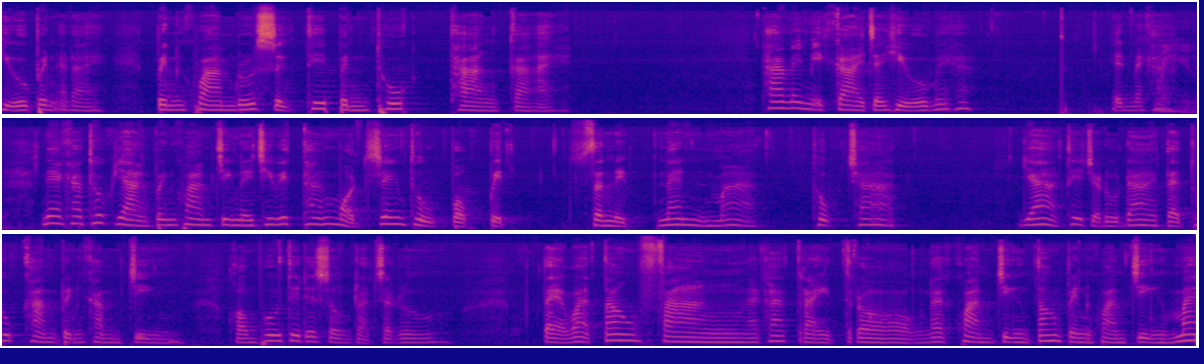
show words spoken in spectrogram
หิวเป็นอะไร เป็นความรู้สึกที่เป็นทุกข์ทางกาย ถ้าไม่มีกายจะหิวไหมคะเห็นไหมคะไม่หิวเนี่ยค่ะทุกอย่างเป็นความจริงในชีวิตทั้งหมด ซึ่งถูกปกปิดสนิทแน่นมากทุกชาติ ยากที่จะรู้ได้แต่ทุกคำเป็นคำจริงของผู้ที่ได้ทรงตรัสรู้ แต่ว่าต้องฟังนะคะไตรตรองและความจริงต้องเป็นความจริงไม่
